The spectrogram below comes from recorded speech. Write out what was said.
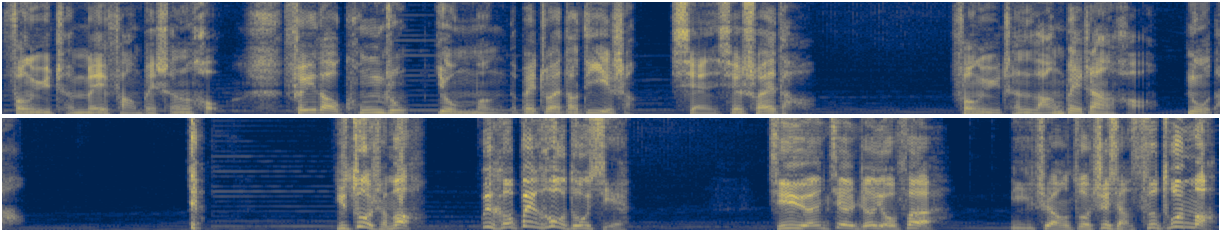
风雨晨没防备身后，飞到空中，又猛地被拽到地上，险些摔倒。风雨晨狼狈站好，怒道：“你做什么？为何背后偷袭？机缘见者有份，你这样做是想私吞吗？”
